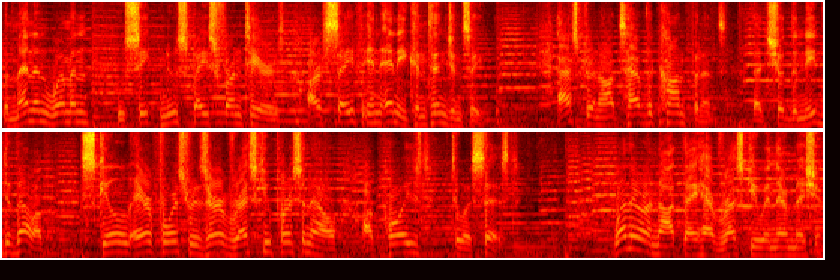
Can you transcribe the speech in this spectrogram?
the men and women who seek new space frontiers are safe in any contingency. Astronauts have the confidence that should the need develop, skilled Air Force Reserve rescue personnel are poised to assist. Whether or not they have rescue in their mission,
